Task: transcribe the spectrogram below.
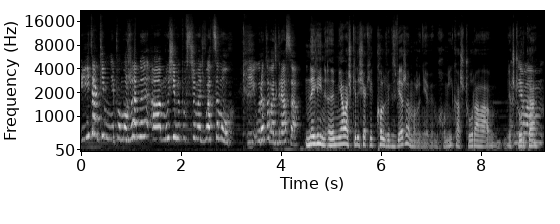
I tak im nie pomożemy, a musimy powstrzymać władcę much i uratować Grasa. Neilin, y, miałaś kiedyś jakiekolwiek zwierzę? Może nie wiem, chomika, szczura, jaszczurkę? Miałam,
